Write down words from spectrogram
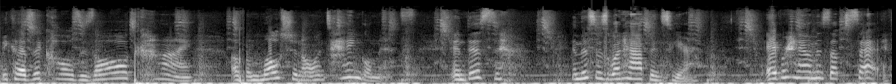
because it causes all kind of emotional entanglements. And this, and this is what happens here. Abraham is upset.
